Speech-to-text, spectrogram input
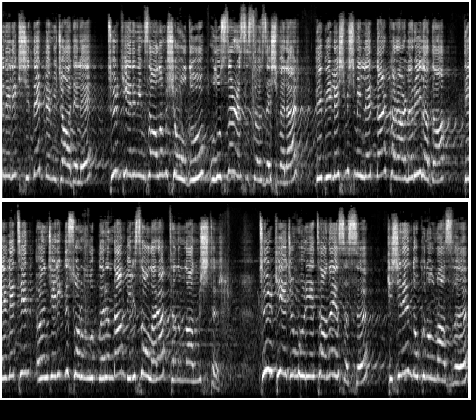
yönelik şiddetle mücadele, Türkiye'nin imzalamış olduğu uluslararası sözleşmeler ve Birleşmiş Milletler kararlarıyla da devletin öncelikli sorumluluklarından birisi olarak tanımlanmıştır. Türkiye Cumhuriyeti Anayasası kişinin dokunulmazlığı,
